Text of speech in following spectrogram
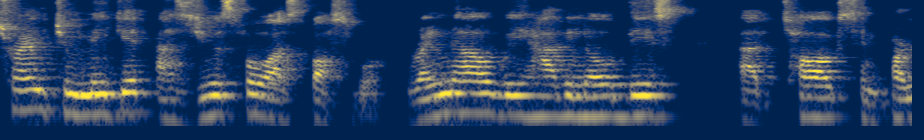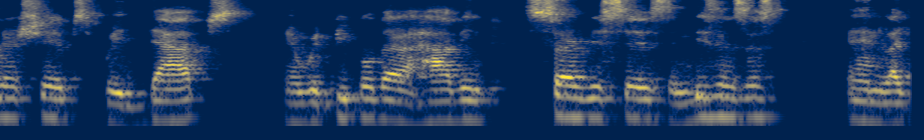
trying to make it as useful as possible. Right now we having all these uh, talks and partnerships with dApps and with people that are having services and businesses and like,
